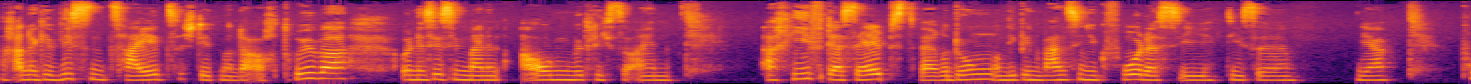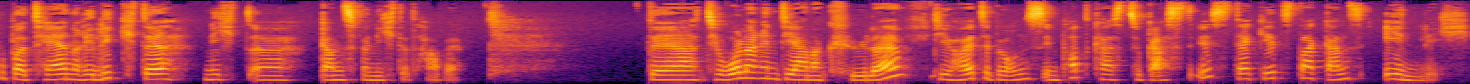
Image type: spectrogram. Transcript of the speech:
nach einer gewissen Zeit steht man da auch drüber und es ist in meinen Augen wirklich so ein Archiv der Selbstwerdung und ich bin wahnsinnig froh, dass sie diese ja, pubertären Relikte nicht äh, ganz vernichtet habe. Der Tirolerin Diana Köhle, die heute bei uns im Podcast zu Gast ist, der geht es da ganz ähnlich.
